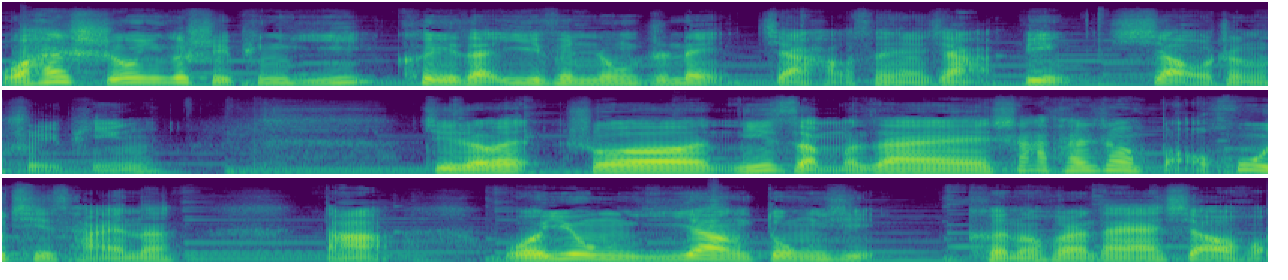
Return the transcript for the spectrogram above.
我还使用一个水平仪，可以在一分钟之内架好三脚架并校正水平。”记者问说：“你怎么在沙滩上保护器材呢？”答：“我用一样东西，可能会让大家笑话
